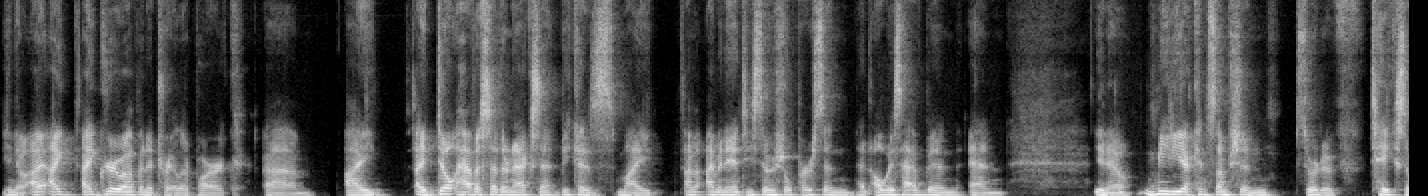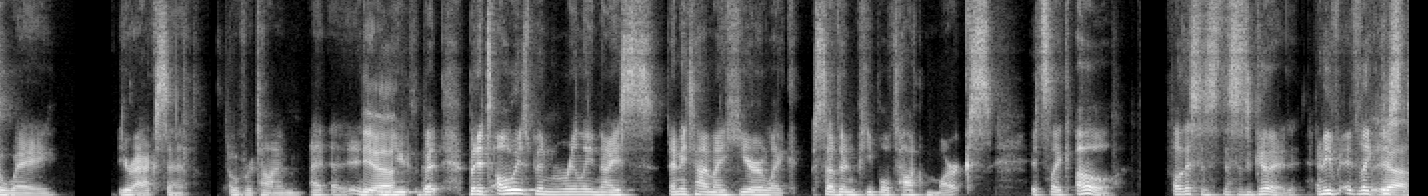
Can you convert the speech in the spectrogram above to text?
you know I, I I grew up in a trailer park. Um, I I don't have a southern accent because my I'm, I'm an antisocial person and always have been, and you know media consumption sort of takes away your accent over time I- I- Yeah. youth. but but it's always been really nice anytime i hear like southern people talk marx it's like oh oh this is this is good and even it's like just Yeah.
